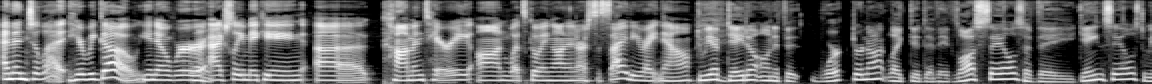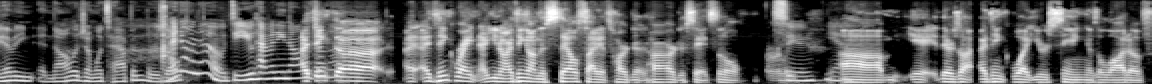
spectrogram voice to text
And then Gillette, here we go. You know, we're Right. actually making a commentary on what's going on in our society right now. Do we have data on if it worked or not? Like, did have they lost sales? Have they gained sales? Do we have any knowledge on what's happened? The result? I don't know. Do you have any knowledge? I think on that? the I, I think right now, you know, I think on the sales side, it's hard to hard to say. It's a little early. soon. Yeah. Um, it, there's a, I think what you're seeing is a lot of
